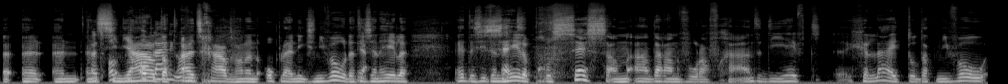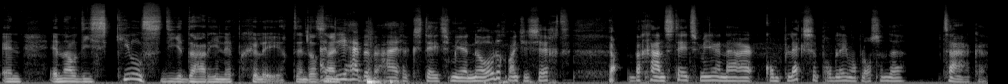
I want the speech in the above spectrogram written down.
een, een, een signaal dat uitgaat van een opleidingsniveau. Dat is een hele, hè, er zit een hele proces aan, aan, daaraan voorafgaand. Die heeft eh, geleid tot dat niveau en, en al die skills die je daarin hebt geleerd. En, dat zijn... die hebben we eigenlijk steeds meer nodig. Want je zegt, ja. we gaan steeds meer naar complexe probleemoplossende taken.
